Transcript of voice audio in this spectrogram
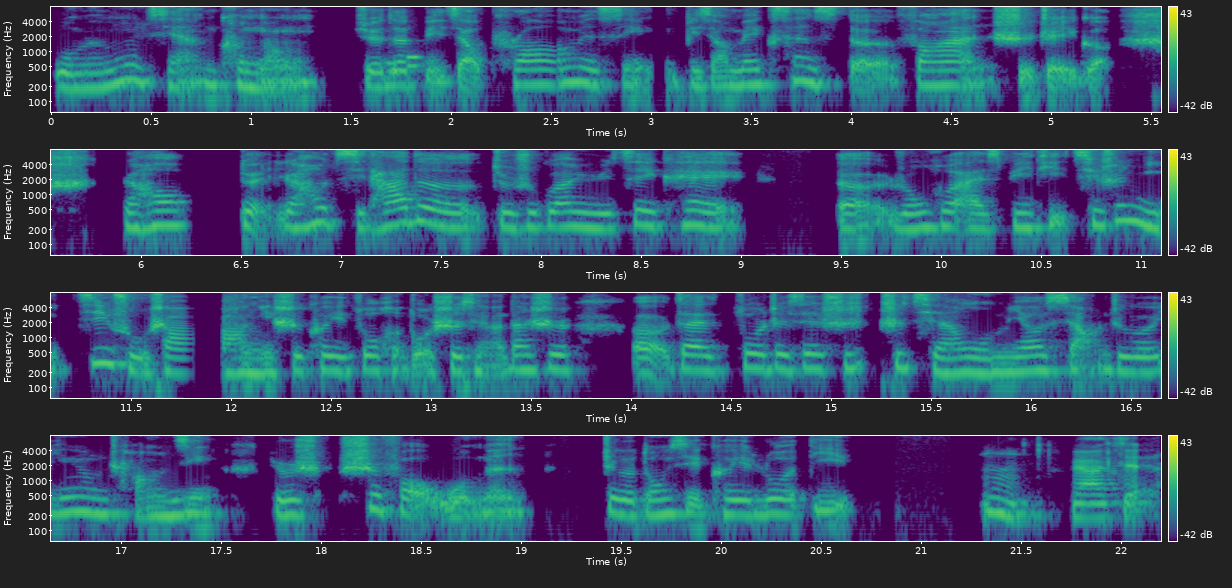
我们目前可能觉得比较 promising、比较 make sense 的方案是这个。然后对，然后其他的就是关于 zk，呃，融合 SBT，其实你技术上你是可以做很多事情的，但是呃，在做这些事之前，我们要想这个应用场景，就是是否我们这个东西可以落地。嗯，了解。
